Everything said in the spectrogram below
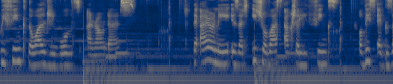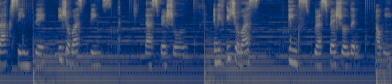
we think the world revolves around us. The irony is that each of us actually thinks of this exact same thing. Each of us thinks they're special. And if each of us thinks we're special, then are we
